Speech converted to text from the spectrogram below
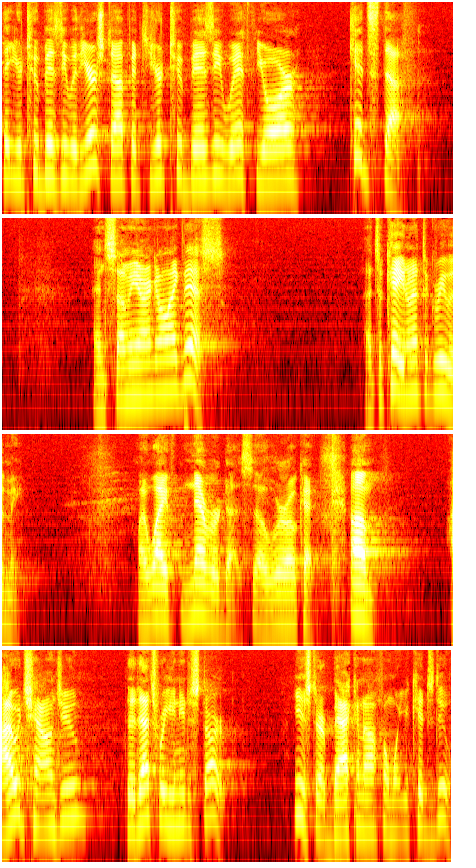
that you're too busy with your stuff, it's you're too busy with your kids' stuff. And some of you aren't going to like this. That's okay. You don't have to agree with me. My wife never does, so we're okay. Um, I would challenge you that that's where you need to start. You need to start backing off on what your kids do.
